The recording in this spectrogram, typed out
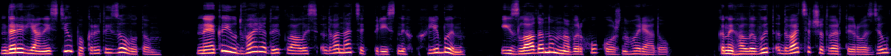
дерев'яний стіл покритий золотом, на який у два ряди клались 12 прісних хлібин із ладаном наверху кожного ряду. Книга Левит, 24 розділ,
